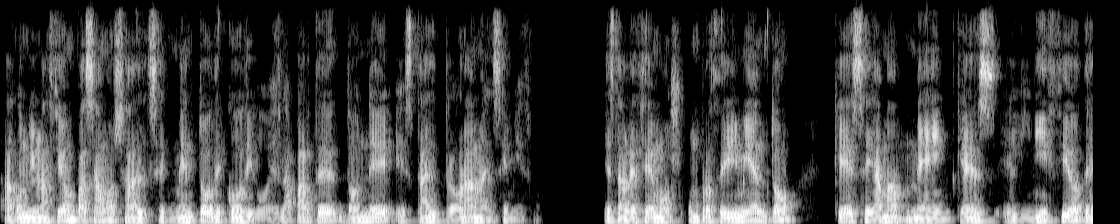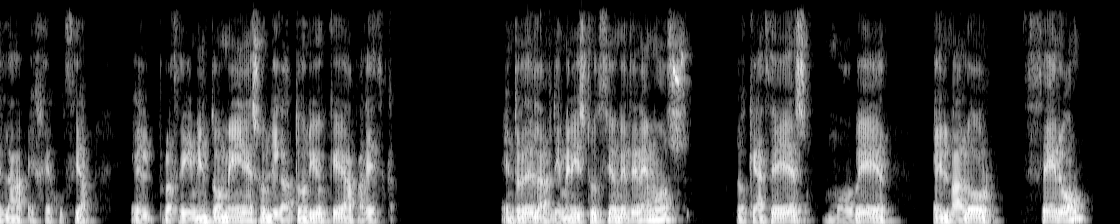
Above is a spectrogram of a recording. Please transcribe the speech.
A continuación pasamos al segmento de código, es la parte donde está el programa en sí mismo. Establecemos un procedimiento que se llama main, que es el inicio de la ejecución. El procedimiento main es obligatorio que aparezca. Entonces la primera instrucción que tenemos lo que hace es mover el valor 0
